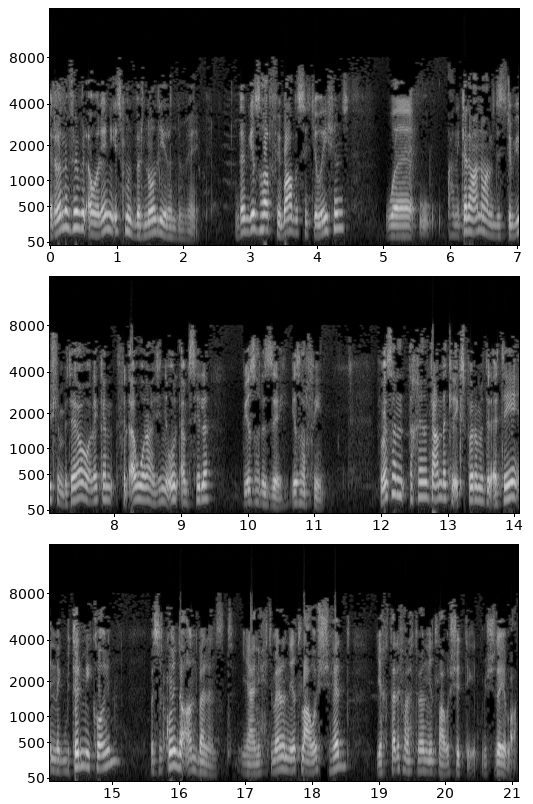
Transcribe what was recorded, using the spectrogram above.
ال random variable الأولاني اسمه ال Bernoulli random variable ده بيظهر في بعض ال situations وهنتكلم عنه عن ال distribution بتاعه ولكن في الأول عايزين نقول أمثلة بيظهر إزاي يظهر فين. فمثلا تخيل أنت عندك ال experiment الاتيه إنك بترمي coin بس ال coin ده unbalanced. يعني احتمال إن يطلع وش head يختلف عن احتمال ان يطلع وش ال tail مش زي بعض.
